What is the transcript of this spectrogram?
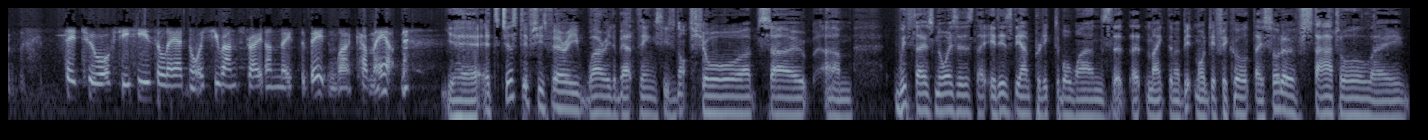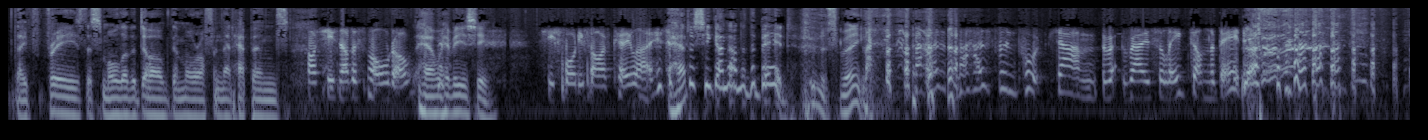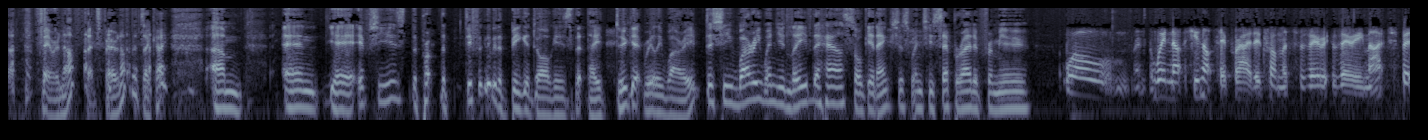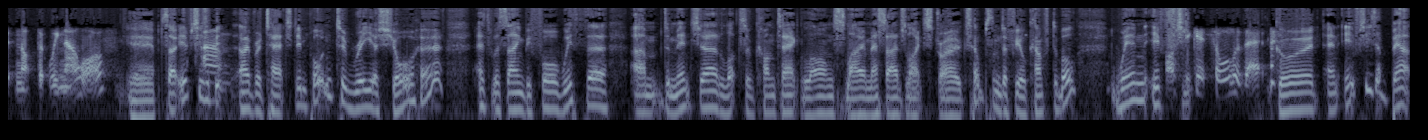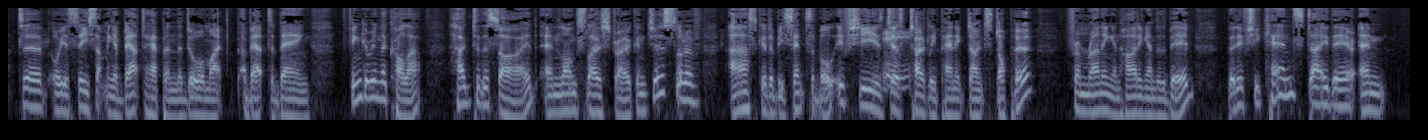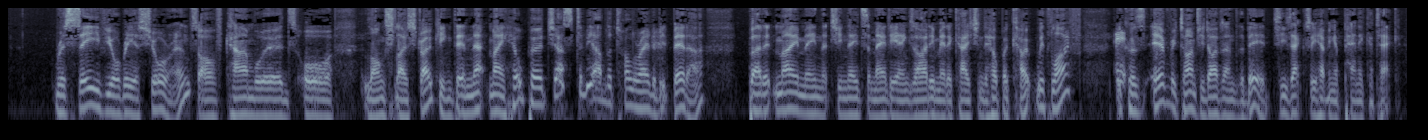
said to her, or if she hears a loud noise, she runs straight underneath the bed and won't come out. Yeah, it's just if she's very worried about things, she's not sure. So, um, with those noises, they, it is the unpredictable ones that, that make them a bit more difficult. They sort of startle, they they freeze. The smaller the dog, the more often that happens. oh, she's not a small dog. How heavy is she? She's 45 kilos. How does she go under the bed? Goodness me. my, hus- my husband put um, r- rose the legs on the bed. fair enough. That's fair enough. That's okay. Um, and yeah, if she is the pro- the difficulty with a bigger dog is that they do get really worried. Does she worry when you leave the house, or get anxious when she's separated from you? We're not. She's not separated from us for very, very much, but not that we know of. Yeah. So if she's a bit over attached, important to reassure her, as we're saying before, with the um, dementia, lots of contact, long, slow massage like strokes helps them to feel comfortable. When if Oh, she gets all of that. Good. And if she's about to, or you see something about to happen, the door might about to bang, finger in the collar, hug to the side, and long, slow stroke, and just sort of ask her to be sensible. If she is just totally panicked, don't stop her from running and hiding under the bed. But if she can stay there and receive your reassurance of calm words or long, slow stroking, then that may help her just to be able to tolerate a bit better. But it may mean that she needs some anti anxiety medication to help her cope with life because every time she dives under the bed, she's actually having a panic attack.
